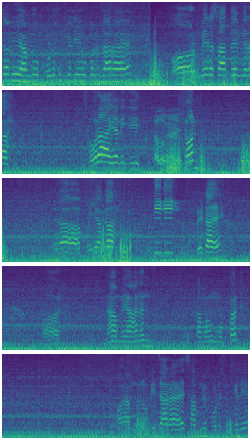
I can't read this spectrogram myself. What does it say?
गाइज़ अभी हम लोग फोटोशूट के लिए ऊपर में जा रहा है। और मेरे साथ है मेरा छोरा यानी कि हेलो गाइस शॉन। मेरा भैया का बेटा है। और नाम है आनंद तमंग मुख्तान और हम दोनों भी जा रहा है साथ में फोटोशूट के लिए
